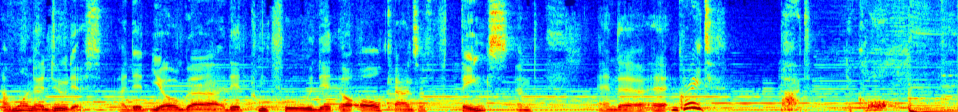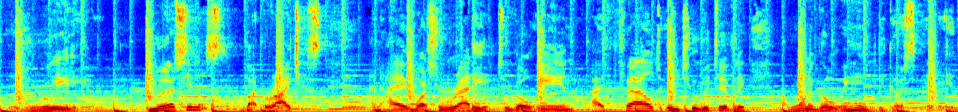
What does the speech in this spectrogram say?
I want to do this. I did yoga, I did kung fu, did all kinds of things, and and uh, uh, great. But the call is really merciless but righteous. And I was ready to go in. I felt intuitively I want to go in because it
